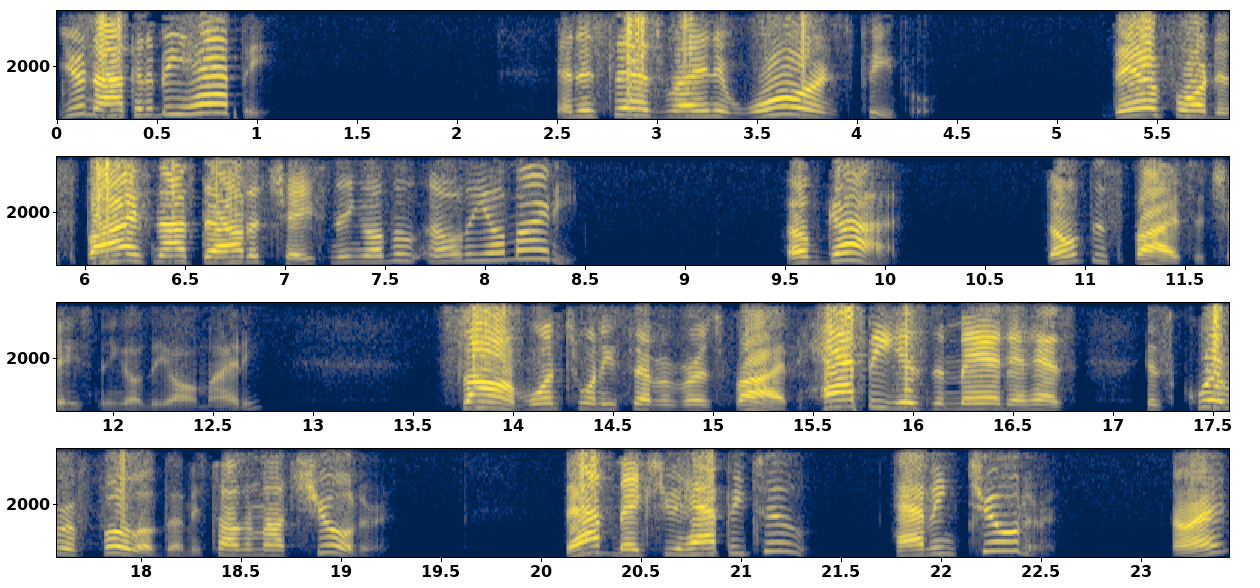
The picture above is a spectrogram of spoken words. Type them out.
you're not going to be happy. And it says, right, and it warns people. Therefore, despise not thou the chastening of the, of the Almighty, of God. Don't despise the chastening of the Almighty. Psalm 127, verse 5. Happy is the man that has his quiver full of them. He's talking about children. That makes you happy too, having children. All right?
